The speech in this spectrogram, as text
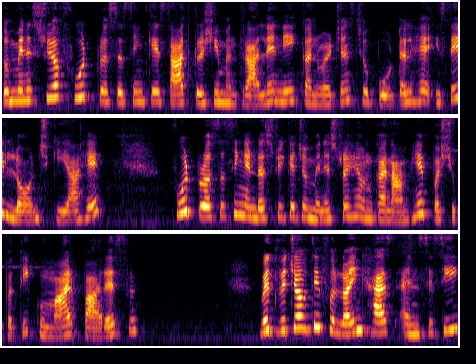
तो मिनिस्ट्री ऑफ़ फ़ूड प्रोसेसिंग के साथ कृषि मंत्रालय ने कन्वर्जेंस जो पोर्टल है, इसे लॉन्च किया है। फ़ूड प्रोसेसिंग इंडस्ट्री के जो मिनिस्टर हैं, उनका नाम है Pashupati Kumar Paras. With which of the has NCC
